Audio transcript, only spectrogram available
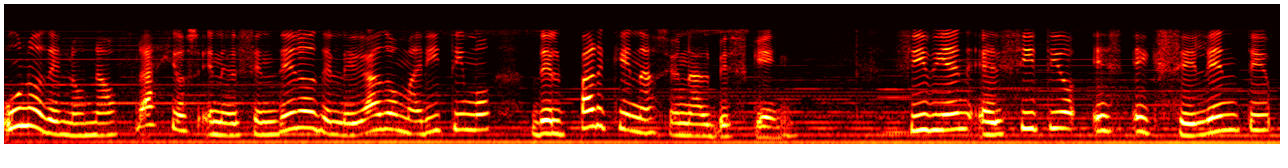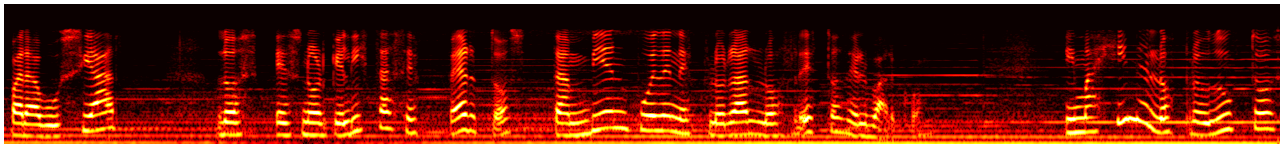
uno de los naufragios en el sendero del legado marítimo del Parque Nacional Biscayne. Si bien el sitio es excelente para bucear, los snorkelistas expertos también pueden explorar los restos del barco. Imaginen los productos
